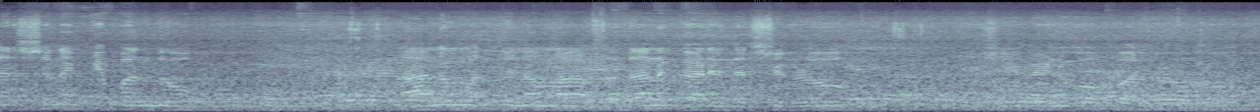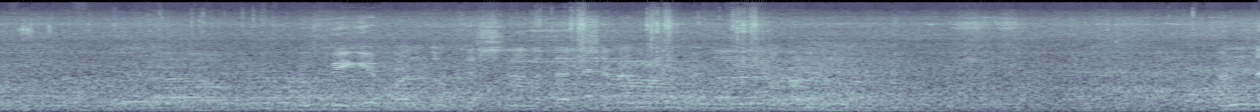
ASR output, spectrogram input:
ದರ್ಶನಕ್ಕೆ ಬಂದು ನಾನು ಮತ್ತು ನಮ್ಮ ಪ್ರಧಾನ ಕಾರ್ಯದರ್ಶಿಗಳು ಶ್ರೀ ವೇಣುಗೋಪಾಲ್ ಅವರು ಉಡುಪಿಗೆ ಬಂದು ಕೃಷ್ಣನ ದರ್ಶನ ಮಾಡಬೇಕು ಅಂದ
